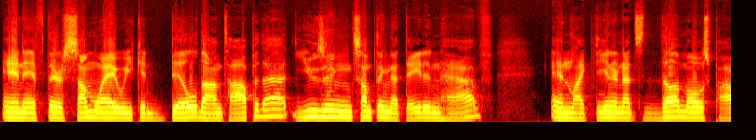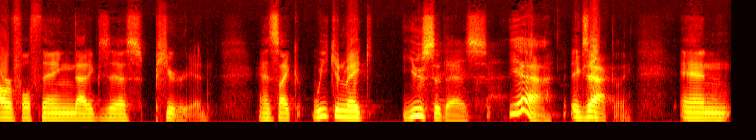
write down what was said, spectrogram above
and if there's some way we could build on top of that using something that they didn't have and like the internet's the most powerful thing that exists period. And it's like we can make use of this. Yeah. Exactly. And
